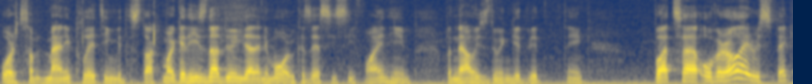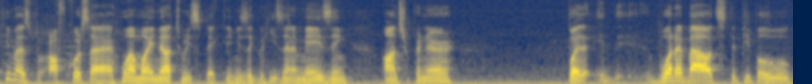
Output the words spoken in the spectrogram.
or some manipulating with the stock market. He's not doing that anymore because SEC fined him. But now he's doing it with thing. But uh, overall, I respect him as, of course, I, who am I not to respect him? He's, a, he's an amazing entrepreneur. But it, what about the people who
